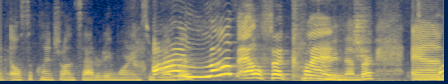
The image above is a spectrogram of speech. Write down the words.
had Elsa Klensch on Saturday mornings, remember? I love Elsa Klensch. Remember? And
